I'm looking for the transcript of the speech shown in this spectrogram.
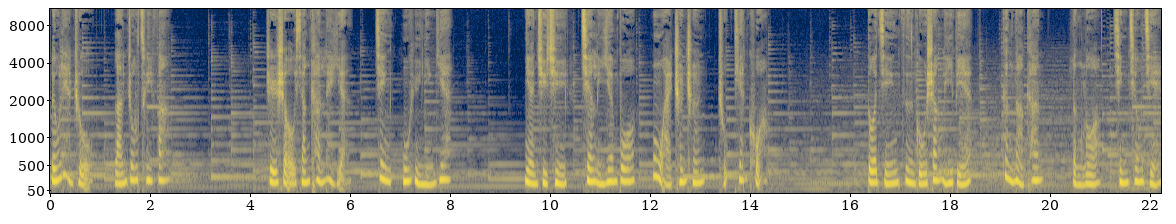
留恋处，兰舟催发。执手相看泪眼，竟无语凝噎。念去去，千里烟波，暮霭沉沉楚天阔。多情自古伤离别，更那堪冷落。清秋节，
